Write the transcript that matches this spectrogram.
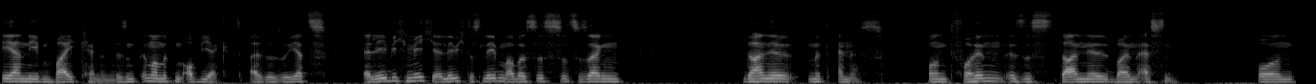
eher nebenbei kennen. Wir sind immer mit einem Objekt. Also so jetzt erlebe ich mich, erlebe ich das Leben, aber es ist sozusagen Daniel mit Ennis. Und vorhin ist es Daniel beim Essen. Und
